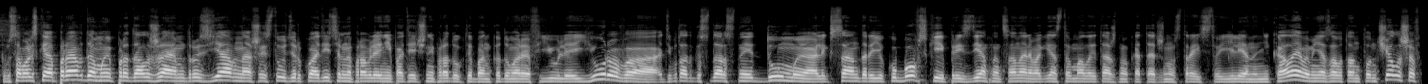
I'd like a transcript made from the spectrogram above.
Комсомольская правда. Мы продолжаем, друзья. В нашей студии руководитель направления ипотечные продукты Банка РФ Юлия Юрова, депутат Государственной Думы Александр Якубовский, президент Национального агентства малоэтажного коттеджного строительства Елена Николаева. Меня зовут Антон Челышев.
